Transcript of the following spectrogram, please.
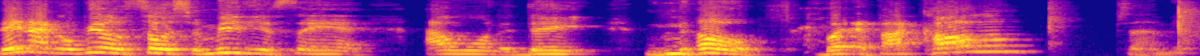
they're not gonna be on social media saying I want a date. No, but if I call them, sign me up.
